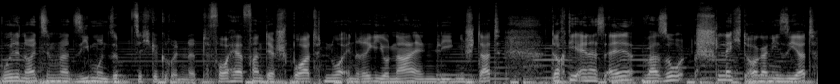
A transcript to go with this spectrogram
wurde 1977 gegründet. Vorher fand der Sport nur in regionalen Ligen statt. Doch die NSL war so schlecht organisiert,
